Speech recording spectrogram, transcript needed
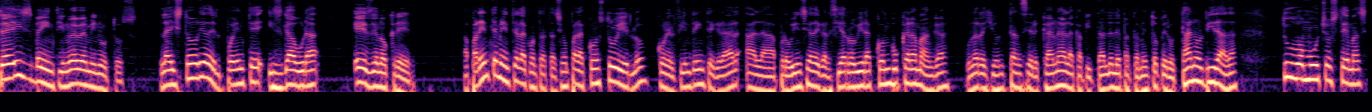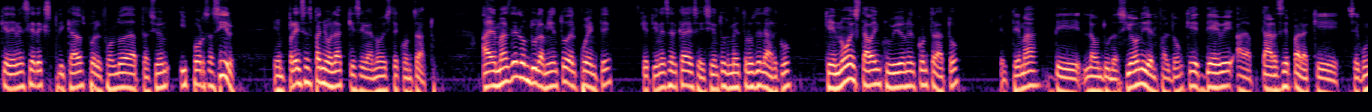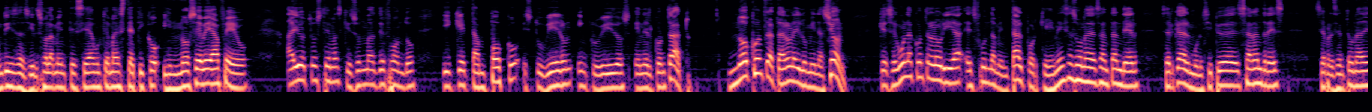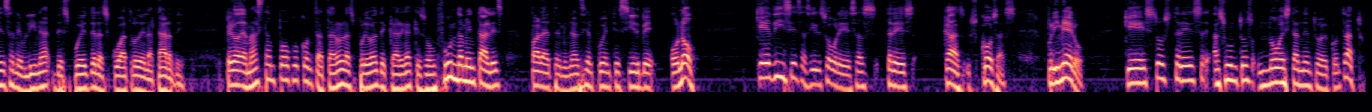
6.29 minutos. La historia del puente Isgaura es de no creer. Aparentemente la contratación para construirlo, con el fin de integrar a la provincia de García Rovira con Bucaramanga, una región tan cercana a la capital del departamento pero tan olvidada, tuvo muchos temas que deben ser explicados por el Fondo de Adaptación y por SACIR, empresa española que se ganó este contrato. Además del ondulamiento del puente, que tiene cerca de 600 metros de largo, que no estaba incluido en el contrato, el tema de la ondulación y del faldón que debe adaptarse para que, según dice así, solamente sea un tema estético y no se vea feo. Hay otros temas que son más de fondo y que tampoco estuvieron incluidos en el contrato. No contrataron la iluminación, que según la Contraloría es fundamental porque en esa zona de Santander, cerca del municipio de San Andrés, se presenta una densa neblina después de las 4 de la tarde pero además tampoco contrataron las pruebas de carga que son fundamentales para determinar si el puente sirve o no. ¿Qué dices así sobre esas tres cosas? Primero, que estos tres asuntos no están dentro del contrato,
